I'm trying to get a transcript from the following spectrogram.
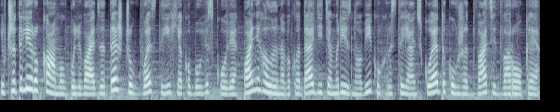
і вчителі роками вболівають за те, щоб ввести їх як обов'язкові. Пані Галина викладає дітям різного віку християнську етику вже 22 роки.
